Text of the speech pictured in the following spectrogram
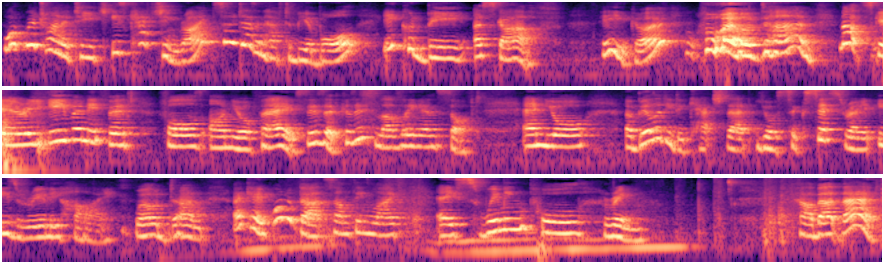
what we're trying to teach is catching, right? So it doesn't have to be a ball. It could be a scarf. Here you go. Well done. Not scary, even if it falls on your face, is it? Because it's lovely and soft. And your ability to catch that, your success rate is really high. Well done. Okay, what about something like a swimming pool ring? How about that?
